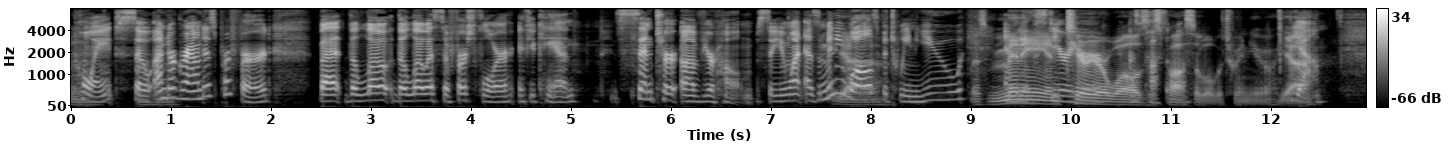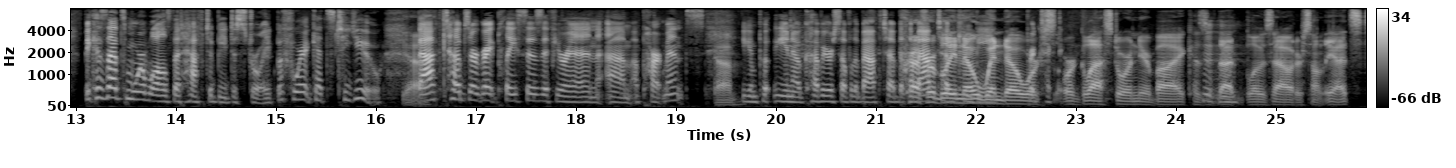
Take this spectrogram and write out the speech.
Mm. point. So Mhm. underground is preferred, but the low the lowest, so first floor, if you can, center of your home. So you want as many walls between you as many interior walls as possible. possible between you. Yeah. yeah. Because that's more walls that have to be destroyed before it gets to you. Yeah. Bathtubs are great places if you're in um, apartments. Yeah. You can put, you know, cover yourself with a bathtub. But the bathtub Preferably no window or, or glass door nearby because if that blows out or something. Yeah, it's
